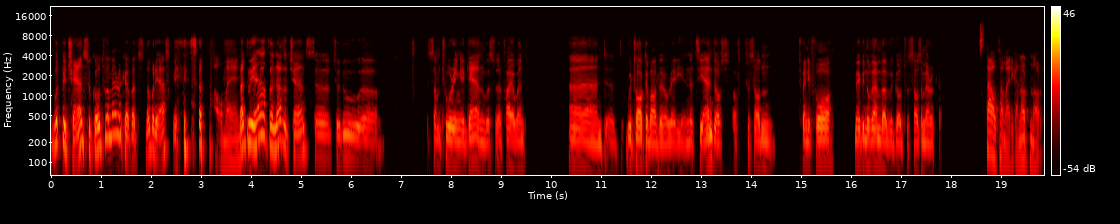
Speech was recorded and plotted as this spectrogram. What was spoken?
would be a chance to go to America, but nobody asked me. so, Oh man. but we have another chance uh, to do uh, some touring again with uh, Firewind, and uh, we talked about it already. And it's the end of of 2024, maybe November. We go to South America. South America, not North.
